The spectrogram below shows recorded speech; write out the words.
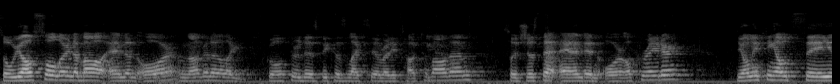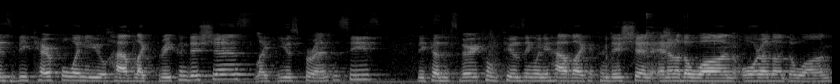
So we also learned about AND and OR. I'm not going to like go through this because Lexi already talked about them. So it's just the AND and OR operator. The only thing I would say is be careful when you have like three conditions, like use parentheses, because it's very confusing when you have like a condition and another one or another one.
